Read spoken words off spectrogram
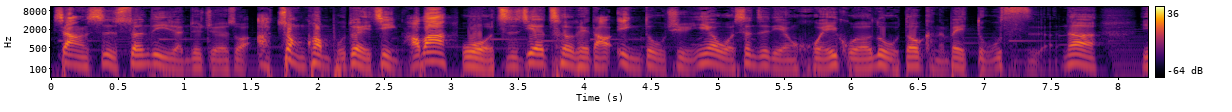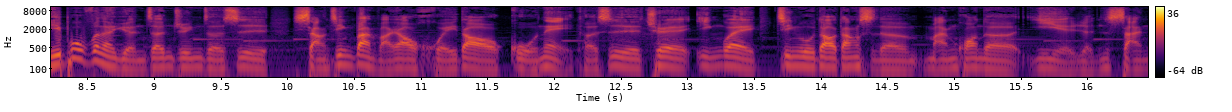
像是孙立人就觉得说啊，状况不对劲，好吧，我直接撤退到印度去，因为我甚至连回回国的路都可能被堵死了。那一部分的远征军则是想尽办法要回到国内，可是却因为进入到当时的蛮荒的野人山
